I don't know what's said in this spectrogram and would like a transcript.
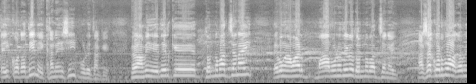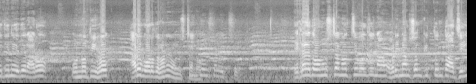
এই কটা দিন এখানে এসেই পড়ে থাকে। এবং আমি এদেরকে ধন্যবাদ জানাই এবং আমার মা বোনেদেরও ধন্যবাদ জানাই। আশা করব আগামী দিনে এদের আরও উন্নতি হোক, আরও বড় ধরনের অনুষ্ঠান হোক। এখানে তো অনুষ্ঠান হচ্ছে বলতে না, হরিনাম সংকীর্তন তো আছেই।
